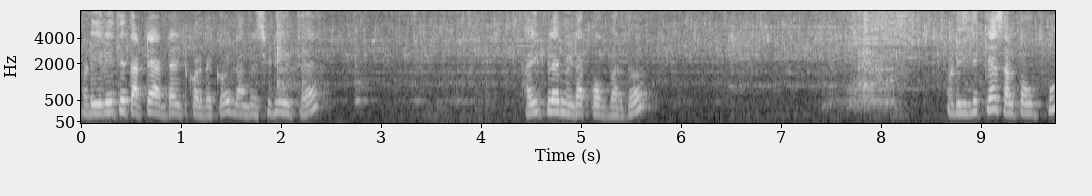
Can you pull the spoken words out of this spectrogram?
ನೋಡಿ, ಈ ರೀತಿ ತಟ್ಟೆ ಅಡ್ಡ ಇಟ್ಕೊಳ್ಬೇಕು, ಇಲ್ಲಾಂದರೆ ಸಿಡಿಯುತ್ತೆ. ಹೈ ಫ್ಲೇಮ್ ಇಡಕ್ಕೆ ಹೋಗ್ಬಾರ್ದು. ನೋಡಿ, ಇದಕ್ಕೆ ಸ್ವಲ್ಪ ಉಪ್ಪು.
